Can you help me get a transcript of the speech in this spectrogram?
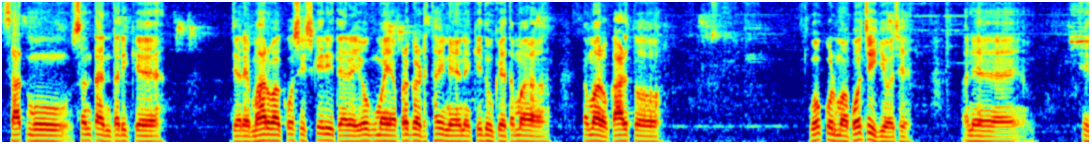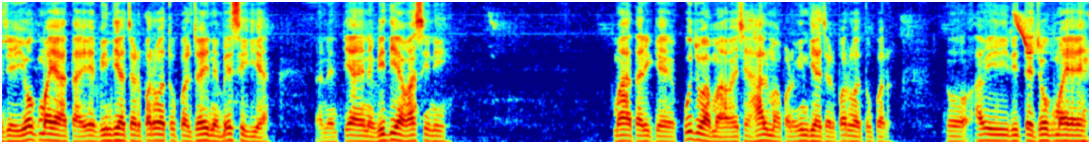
સાતમું સંતાન તરીકે જ્યારે મારવા કોશિશ કરી ત્યારે યોગમાયા પ્રગટ થઈને એને કીધું કે તમારા, તમારો કાળ તો ગોકુળમાં પહોંચી ગયો છે. અને એ જે યોગમાયા હતા એ વિંધ્યાચળ પર્વત ઉપર જઈને બેસી ગયા અને ત્યાં એને વિદ્યાવાસીની મા તરીકે પૂજવામાં આવે છે. હાલમાં પણ વિંધ્યાચળ પર્વત ઉપર. તો આવી રીતે જોગમાયાએ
